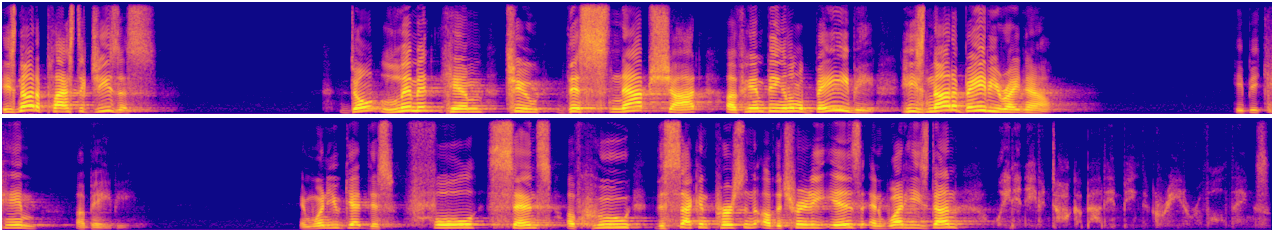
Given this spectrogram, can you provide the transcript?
He's not a plastic Jesus. Don't limit him to this snapshot of him being a little baby. He's not a baby right now. He became a baby. And when you get this full sense of who the second person of the Trinity is and what he's done, we didn't even talk about him being the creator of all things.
